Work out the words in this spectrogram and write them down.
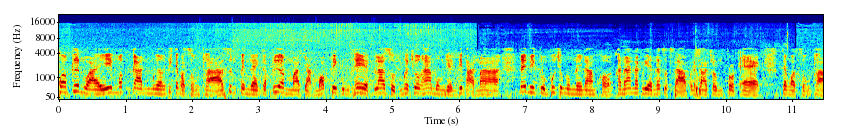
ความเคลื่อนไหวม็อบการเมืองที่จังหวัดสงขลาซึ่งเป็นแรงกระเพื่อมมาจากม็อบที่กรุงเทพล่าสุดเมื่อช่วง5โมงเย็นที่ผ่านมา ได้มีกลุ่มผู้ชุมนุมในนามของคณะนักเรียนนักศึกษาประชาชนปลดแอก จังหวัดสงขลา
